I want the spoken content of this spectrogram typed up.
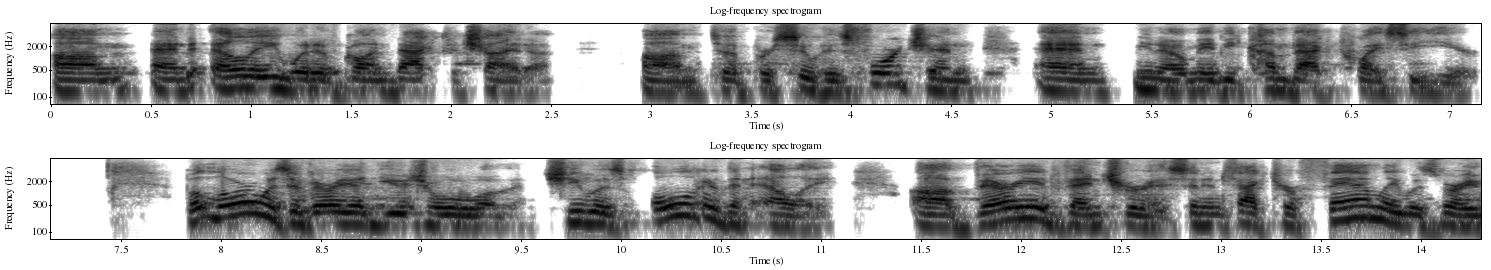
um, and Elly would have gone back to China um, to pursue his fortune and, you know, maybe come back twice a year. But Laura was a very unusual woman. She was older than Elly, uh, very adventurous. And in fact, her family was very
